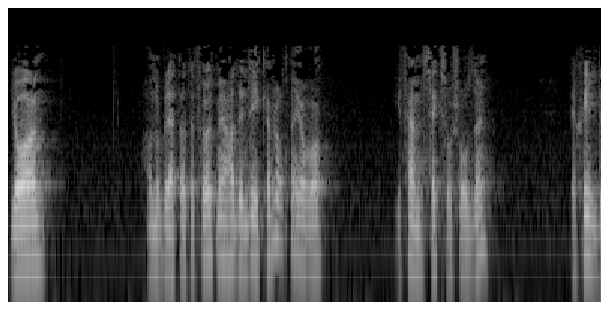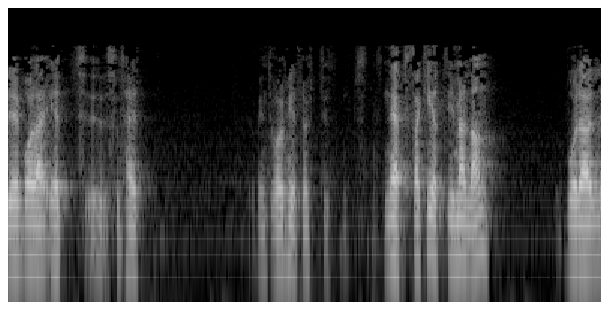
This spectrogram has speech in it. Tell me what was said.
Jag har nog berättat det förut men jag hade en lekkamrat när jag var i fem sex års åldern. Det skilde bara ett eh, sånt här jag vet inte vad de heter ett nätstaket emellan våra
